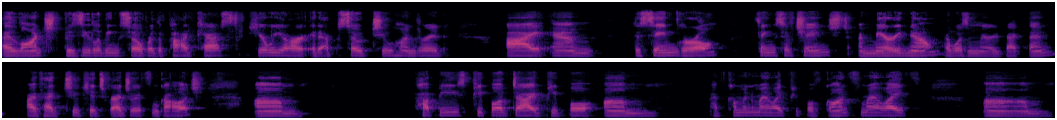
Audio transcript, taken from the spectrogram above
I launched Busy Living Sober, the podcast. Here we are at episode 200. I am the same girl. Things have changed. I'm married now. I wasn't married back then. I've had two kids graduate from college. Um, puppies, people have died. People um, have come into my life. People have gone from my life. Um,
